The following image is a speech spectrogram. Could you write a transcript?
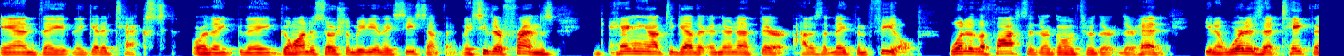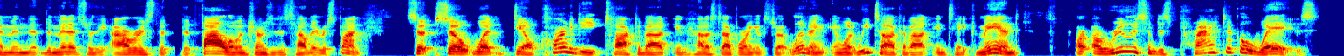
and they they get a text or they they go onto social media and they see something. They see their friends hanging out together and they're not there. How does that make them feel what are the thoughts that are going through their their head you know where does that take them in the, the minutes or the hours that that follow in terms of just how they respond so, so what Dale Carnegie talked about in How to Stop Worrying and Start Living, and what we talk about in Take Command, are, are really some just practical ways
